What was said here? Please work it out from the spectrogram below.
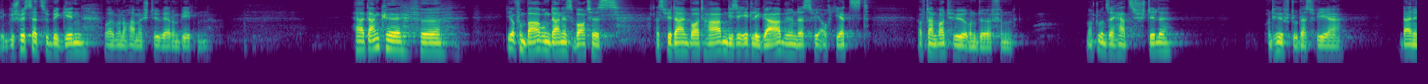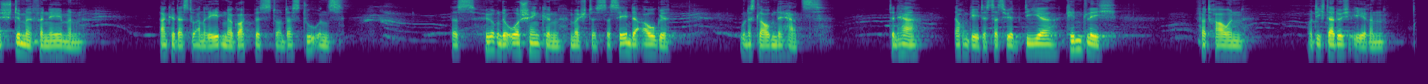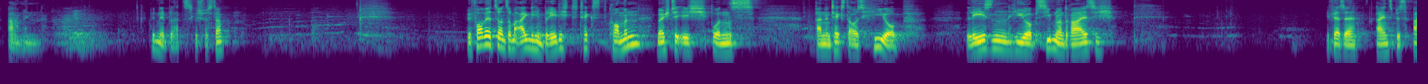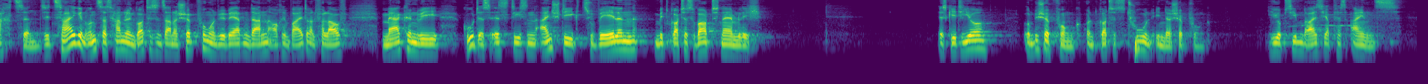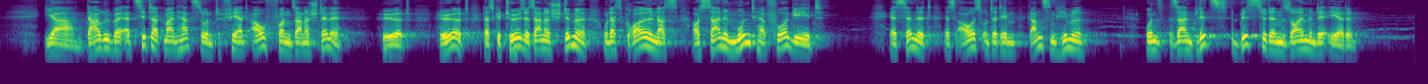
Dem Geschwister zu Beginn wollen wir noch einmal still werden und beten. Herr, danke für die Offenbarung deines Wortes, dass wir dein Wort haben, diese edle Gabe, und dass wir auch jetzt auf dein Wort hören dürfen. Mach du unser Herz stille und hilf du, dass wir deine Stimme vernehmen. Danke, dass du ein redender Gott bist und dass du uns das hörende Ohr schenken möchtest, das sehende Auge und das glaubende Herz. Denn Herr, darum geht es, dass wir dir kindlich vertrauen und dich dadurch ehren. Amen. Bitte den Platz, Geschwister. Bevor wir zu unserem eigentlichen Predigttext kommen, möchte ich uns einen Text aus Hiob lesen, Hiob 37, die Verse 1 bis 18. Sie zeigen uns das Handeln Gottes in seiner Schöpfung und wir werden dann auch im weiteren Verlauf merken, wie gut es ist, diesen Einstieg zu wählen mit Gottes Wort nämlich. Es geht hier um die Schöpfung und Gottes Tun in der Schöpfung. Hiob 37 ab Vers 1. Ja, darüber erzittert mein Herz und fährt auf von seiner Stelle. Hört, hört das Getöse seiner Stimme und das Grollen, das aus seinem Mund hervorgeht. Er sendet es aus unter dem ganzen Himmel und sein Blitz bis zu den Säumen der Erde.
